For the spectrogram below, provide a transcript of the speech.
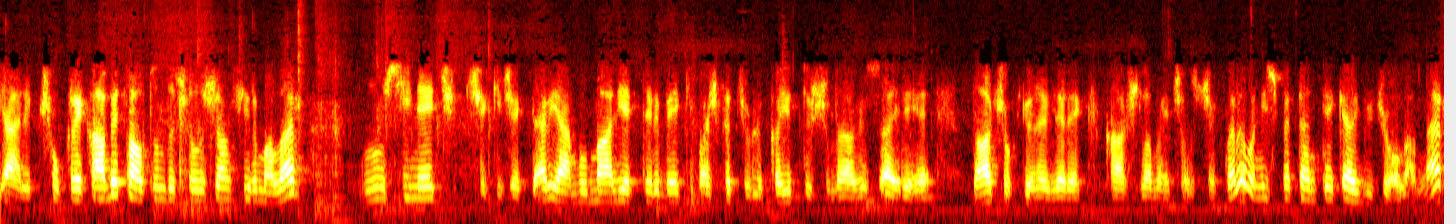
yani çok rekabet altında çalışan firmalar bunu sineye çekecekler. Yani bu maliyetleri belki başka türlü kayıt dışılığa vesaireye daha çok yönelerek karşılamaya çalışacaklar ama nispeten tekel gücü olanlar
